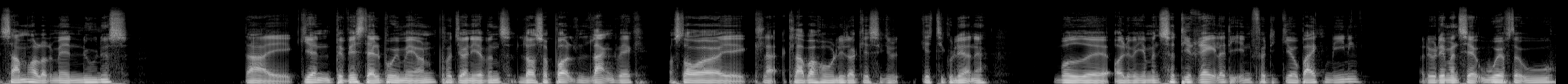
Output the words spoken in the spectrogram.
sammenholder det med Nunes, der øh, giver en bevidst albu i maven på Johnny Evans, låser bolden langt væk, og står og øh, kla- klapper hårdt og gestikul- gestikulerende mod øh, Oliver, jamen så de regler, de indfører, de giver jo bare ikke mening. Og det er jo det, man ser uge efter uge,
